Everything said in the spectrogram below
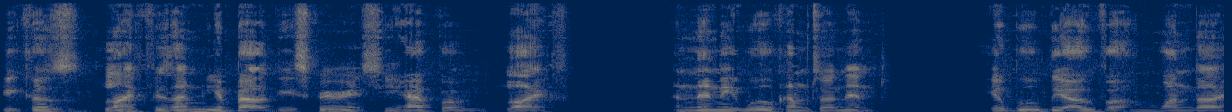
Because life is only about the experience you have of life and then it will come to an end it will be over one day.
